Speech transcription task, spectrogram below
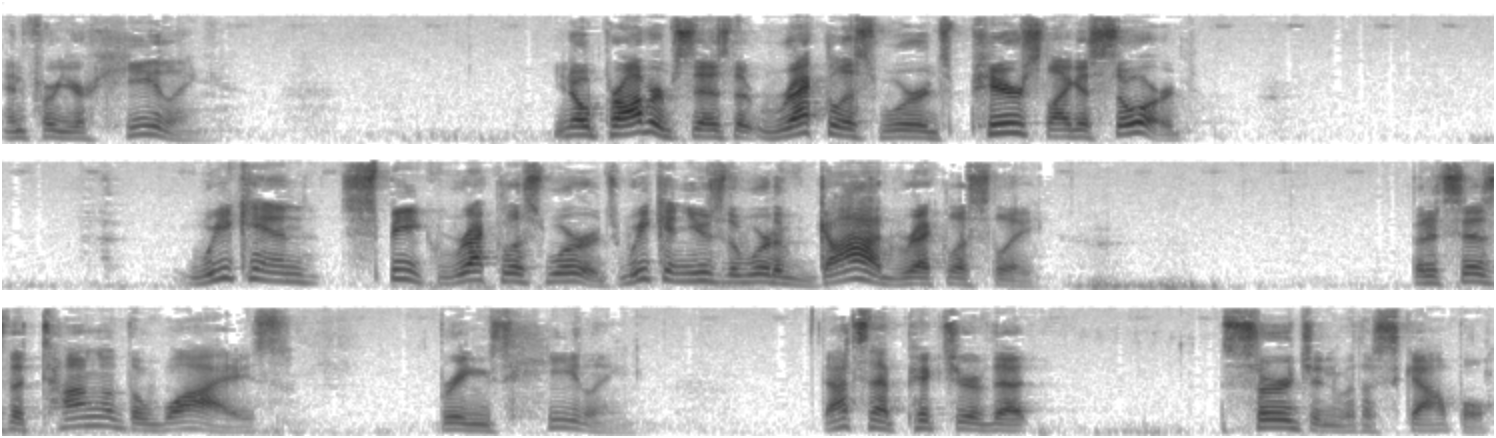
and for your healing. You know, Proverbs says that reckless words pierce like a sword. We can speak reckless words. We can use the word of God recklessly. But it says the tongue of the wise brings healing. That's that picture of that surgeon with a scalpel.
